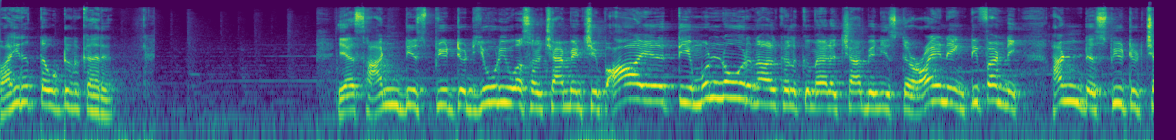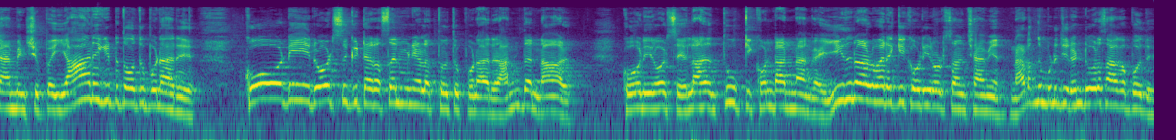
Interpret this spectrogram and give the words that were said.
வைரத்தை விட்டுருக்காரு. எஸ் அன்டிஸ்பியூட்டட் யூனிவர்சல் சாம்பியன்ஷிப் ஆயிரத்தி முந்நூறு நாட்களுக்கு மேலே champion is the reigning defending undisputed சாம்பியன்ஷிப்பை யாருக்கிட்ட தோற்று போனார்? கோடி ரோட்ஸு கிட்ட ரசல்மினியாவில் தோற்று போனார். அந்த நாள் கோடி ரோட்ஸ் எல்லாரும் தூக்கி கொண்டாடினாங்க. இது நாள் வரைக்கும் கோடி ரோட்ஸ் தான் சாம்பியன் நடந்து முடிஞ்சு ரெண்டு வருஷம் ஆக போகுது.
